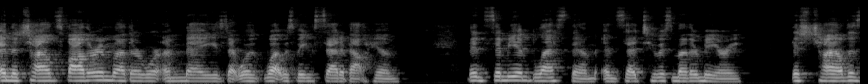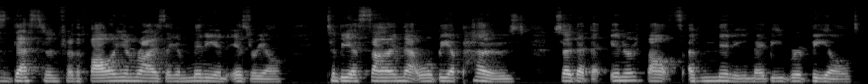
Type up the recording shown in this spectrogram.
And the child's father and mother were amazed at what was being said about him. Then Simeon blessed them and said to his mother Mary, This child is destined for the falling and rising of many in Israel to be a sign that will be opposed, so that the inner thoughts of many may be revealed,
